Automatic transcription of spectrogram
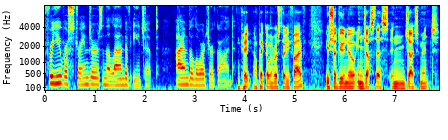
For you were strangers in the land of Egypt. I am the Lord your God. Okay, I'll pick up in verse 35. You shall do no injustice in judgment,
